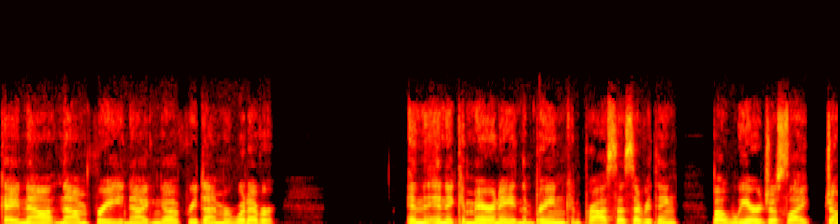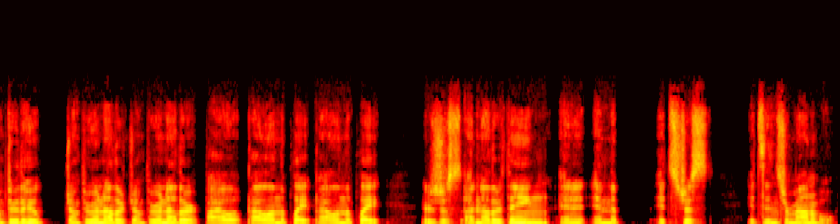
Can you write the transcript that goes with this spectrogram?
Okay, now now I'm free. Now I can go have free time or whatever." And and it can marinate, and the brain can process everything. But we are just like jump through the hoop, jump through another, jump through another, pile pile on the plate, pile on the plate. There's just another thing, and and the it's just it's insurmountable.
